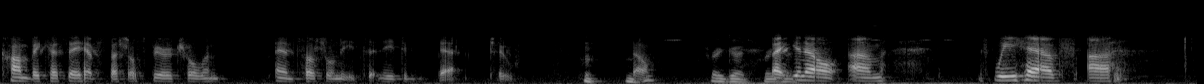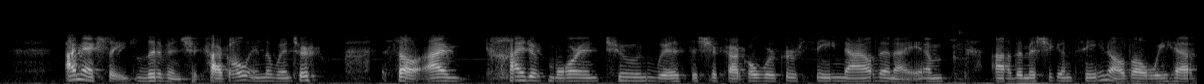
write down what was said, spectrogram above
come because they have special spiritual and and social needs that need to be met too. Mm-hmm. So, very good. Very but good. you know, um, we have. Uh, I'm actually live in Chicago in the winter, so I'm kind of more in tune with the Chicago worker scene now than I am uh, the Michigan scene. Although we have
